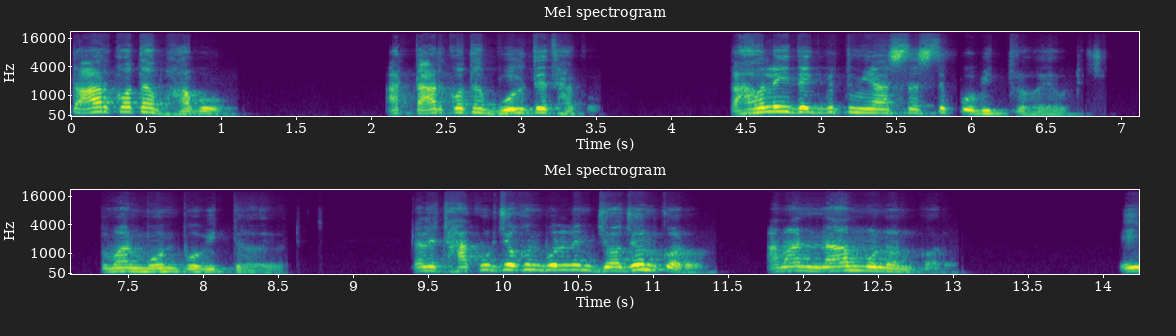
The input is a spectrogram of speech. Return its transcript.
তার কথা ভাবো আর তার কথা বলতে থাকো। তাহলেই দেখবে তুমি আস্তে আস্তে পবিত্র হয়ে উঠেছো। তোমার মন পবিত্র হয়ে উঠেছে। তাহলে ঠাকুর যখন বললেন, যজন করো, আমার নাম মনন করো এই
